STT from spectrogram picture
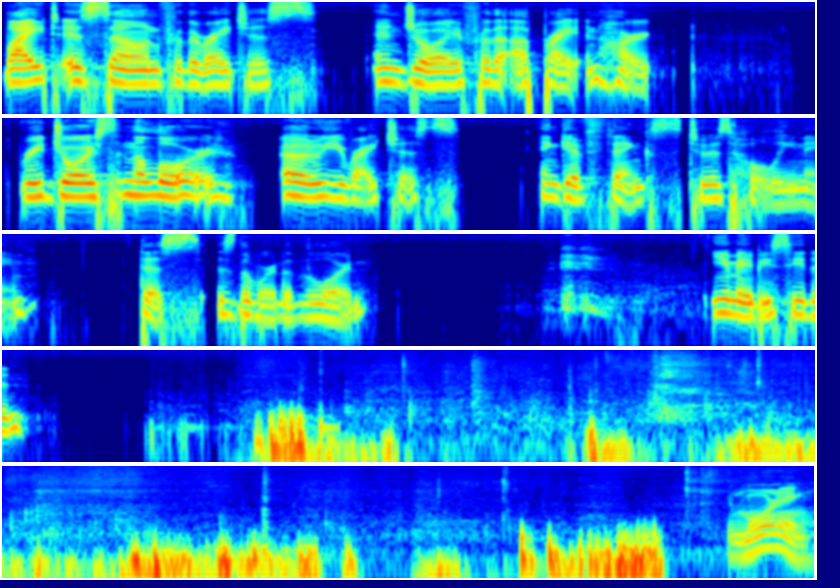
Light is sown for the righteous, and joy for the upright in heart. Rejoice in the Lord, O ye righteous, and give thanks to his holy name. This is the word of the Lord. You may be seated. Good morning.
